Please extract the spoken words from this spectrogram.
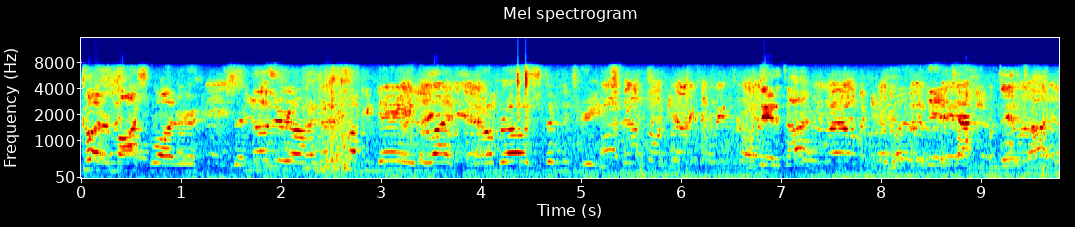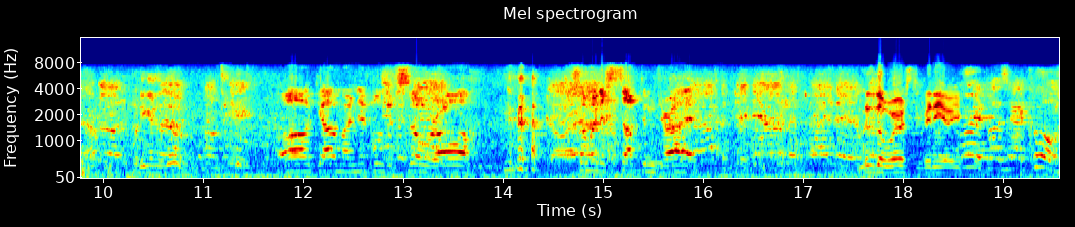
Got our mosh water. Another, uh, another fucking day in the life, you know, bro. Just living the dreams. One day at a time. One day at a time. One day at a time, you know? What are you gonna do? Oh god, my nipples are so raw. Someone just sucked them dry. This is the worst video you've Alright, Buzz, cool.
